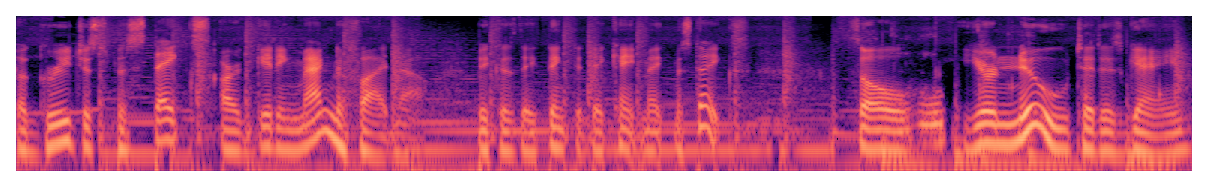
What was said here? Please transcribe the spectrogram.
egregious mistakes are getting magnified now because they think that they can't make mistakes. So mm-hmm. you're new to this game,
